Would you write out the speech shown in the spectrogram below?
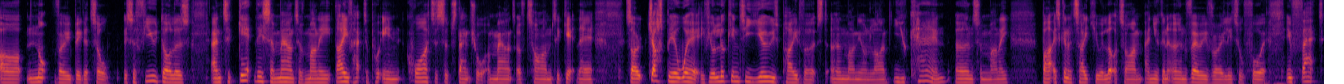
are not very big at all it's a few dollars and to get this amount of money they've had to put in quite a substantial amount of time to get there. So just be aware if you're looking to use paidverts to earn money online you can earn some money but it's going to take you a lot of time and you're going to earn very very little for it. In fact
